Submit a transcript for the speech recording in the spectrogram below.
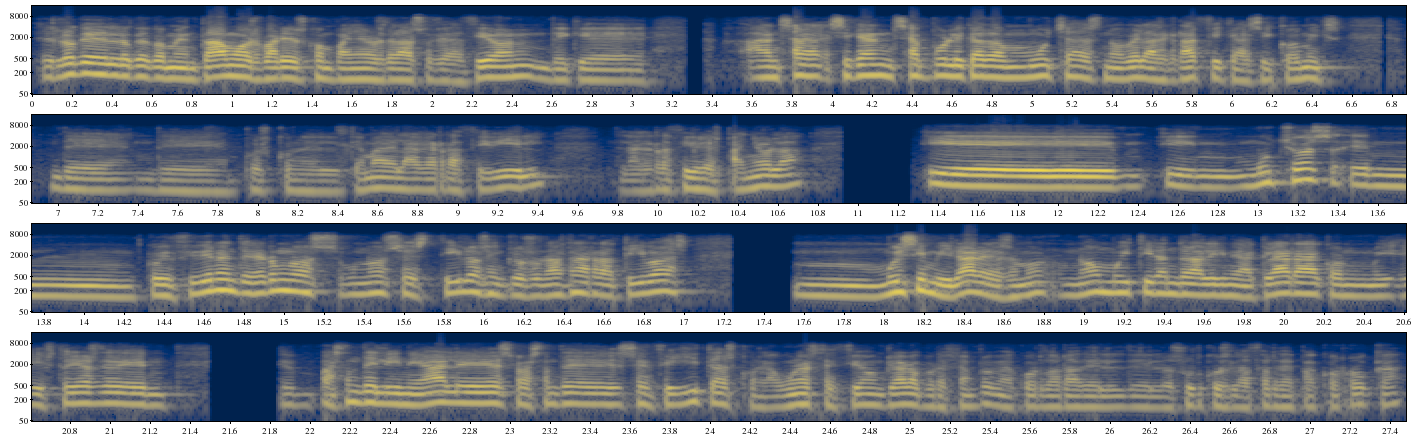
es lo que, lo que comentábamos varios compañeros de la asociación, de que han, sí que se han publicado muchas novelas gráficas y cómics de, pues con el tema de la guerra civil, de la guerra civil española, y, muchos eh, coinciden en tener unos, unos, estilos, incluso unas narrativas muy similares, ¿no? Muy tirando la línea clara, con historias de bastante lineales, bastante sencillitas, con alguna excepción, claro, por ejemplo, me acuerdo ahora de, de los surcos del azar de Paco Roca,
